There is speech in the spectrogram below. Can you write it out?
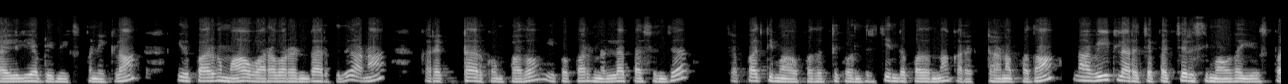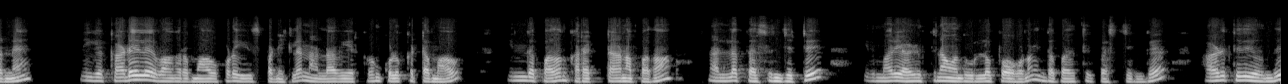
கையிலேயே அப்படியே மிக்ஸ் பண்ணிக்கலாம். இது பாருங்கள் மாவு வர வரன்னு தான் இருக்குது. ஆனால் கரெக்டாக இருக்கும் பதம். இப்போ பாருங்கள் நல்லா பிசைஞ்ச சப்பாத்தி மாவு பதத்துக்கு வந்துருச்சு. இந்த பதம் தான் கரெக்டான பதம். நான் வீட்டில் அரைச்ச பச்சரிசி மாவு தான் யூஸ் பண்ணேன். நீங்கள் கடையில் வாங்குகிற மாவு கூட யூஸ் பண்ணிக்கலாம். நல்லாவே இருக்கும். கொழுக்கட்டை மாவு. இந்த பதம் கரெக்டான பதம். நல்லா பிசைஞ்சிட்டு இது மாதிரி அழுத்தினா வந்து உள்ளே போகணும். இந்த பதத்துக்கு பிசைஞ்சுங்க அடுத்தது வந்து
